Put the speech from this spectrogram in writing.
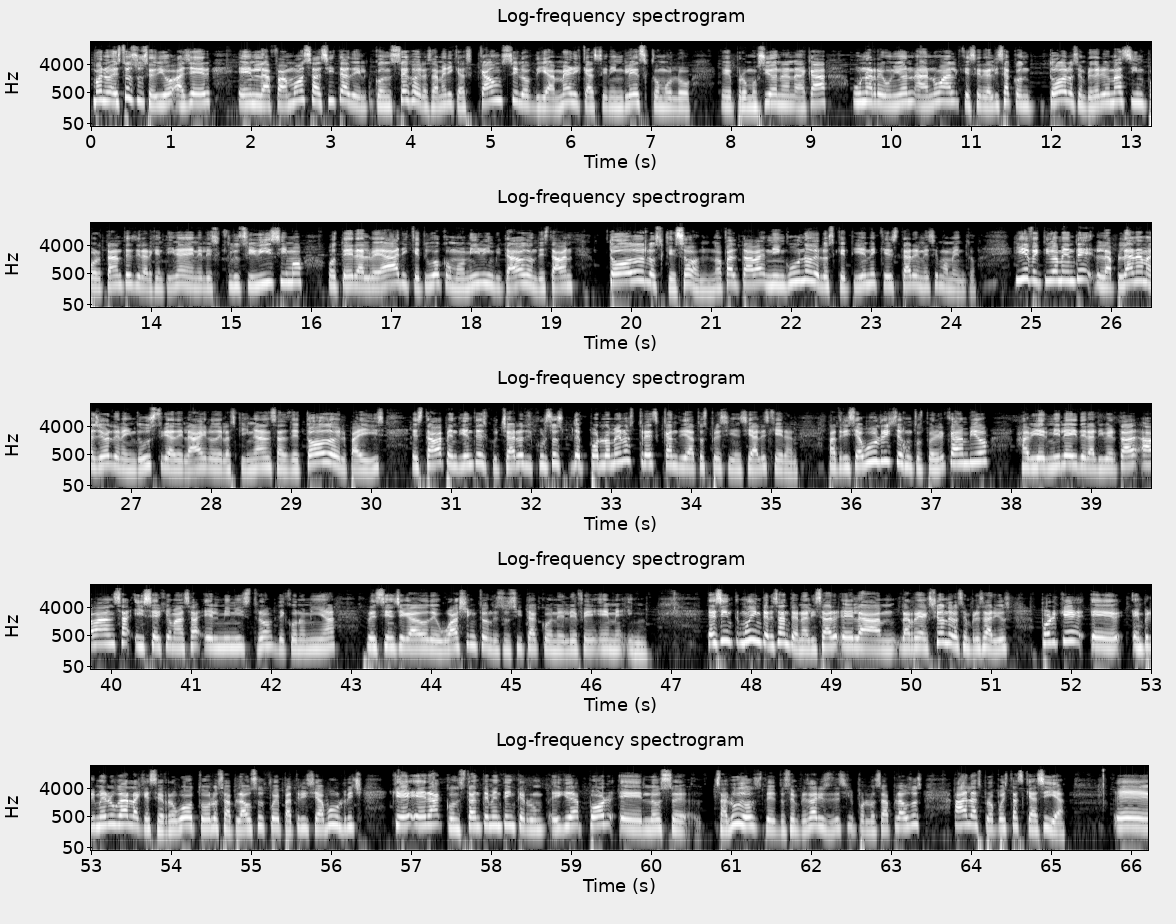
Bueno, esto sucedió ayer en la famosa cita del Consejo de las Américas, Council of the Americas en inglés, como lo eh, promocionan acá, una reunión anual que se realiza con todos los empresarios más importantes de la Argentina en el exclusivísimo Hotel Alvear y que tuvo como mil invitados donde estaban todos los que son, no faltaba ninguno de los que tiene que estar en ese momento. Y efectivamente, la plana mayor de la industria, del aero, de las finanzas, de todo el país, estaba pendiente de escuchar los discursos de por lo menos tres candidatos presidenciales que eran Patricia Bullrich de Juntos por el Cambio, Javier Milei de La Libertad Avanza y Sergio Massa, el ministro de Economía recién llegado de Washington de su cita con el FMI. Es muy interesante analizar eh, la, reacción de los empresarios porque, eh, en primer lugar, la que se robó todos los aplausos fue Patricia Bullrich, que era constantemente interrumpida por eh, los saludos de los empresarios, es decir, por los aplausos a las propuestas que hacía.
